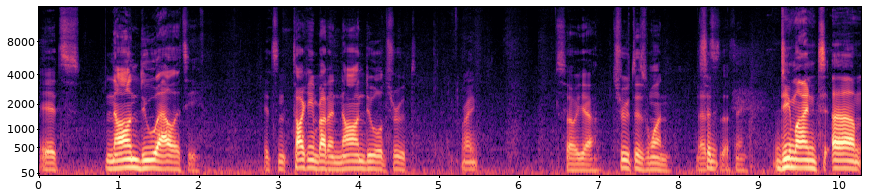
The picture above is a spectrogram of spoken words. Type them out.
It's non-duality. It's talking about a non-dual truth. right. So yeah, truth is one. So- That's the thing. Do you mind? Um,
